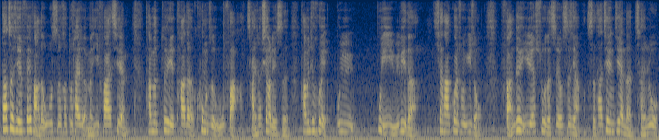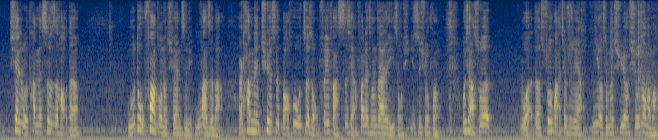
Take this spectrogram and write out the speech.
当这些非法的巫师和独裁者们一发现他们对他的控制无法产生效力时，他们就会不遗不遗余力的向他灌输一种反对约束的自由思想，使他渐渐地沉入陷入他们设置好的无度放纵的圈子里，无法自拔。而他们却是保护这种非法思想泛滥成灾的一种一时雄风。我想说，我的说法就是这样。你有什么需要修正的吗？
